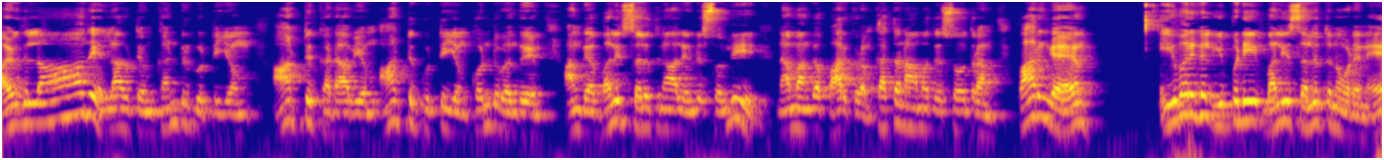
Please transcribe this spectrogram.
பழுதில்லாத எல்லாவற்றையும் கன்று குட்டியும் ஆட்டு ஆட்டுக்கடாவையும் ஆட்டுக்குட்டியும் கொண்டு வந்து அங்க பலி செலுத்தினால் என்று சொல்லி நாம் அங்க பார்க்கிறோம். கத்த நாமது சோதரம் பாருங்க இவர்கள் இப்படி பலி செலுத்தின உடனே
